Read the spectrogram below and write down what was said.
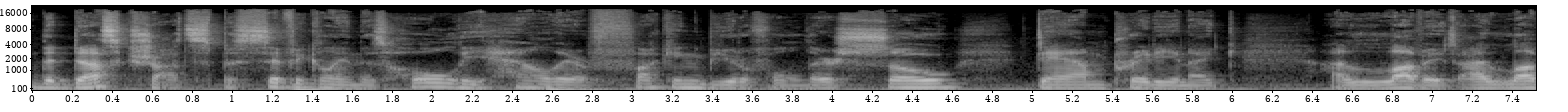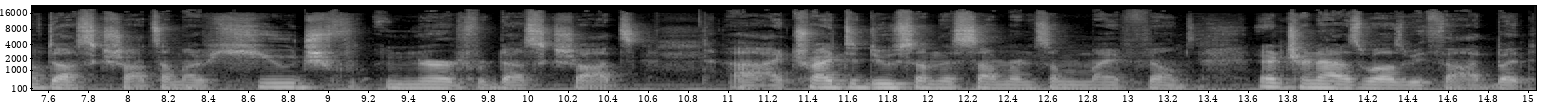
the dusk shots specifically in this, holy hell, they're fucking beautiful. They're so damn pretty, and I I love it. I love dusk shots. I'm a huge nerd for dusk shots. Uh, I tried to do some this summer in some of my films. It didn't turn out as well as we thought, but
